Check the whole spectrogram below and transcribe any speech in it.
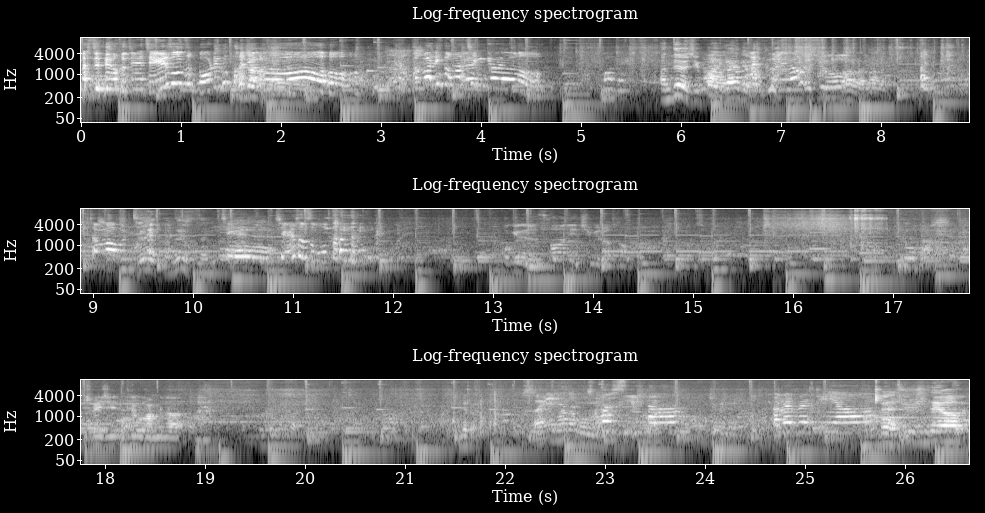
아, 저희 어제 제일 선수 버리고 다녀요. 안 돼요 지금 빨리 가야 돼요. 아, 그래요? 잠깐만, 제일, 제일 선수 못 왔는데. 거기는 수원이 집이라서. 저희 이제 대구 갑니다. 사인 하다 보면 수고하셨습니다. 다음에 뵐게요. 네 주시세요.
